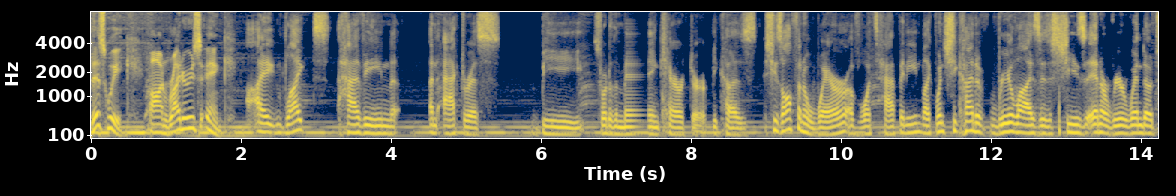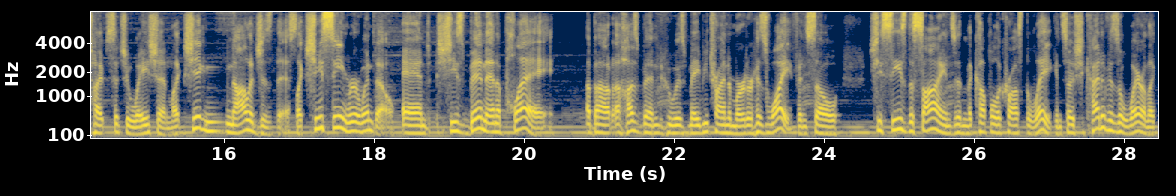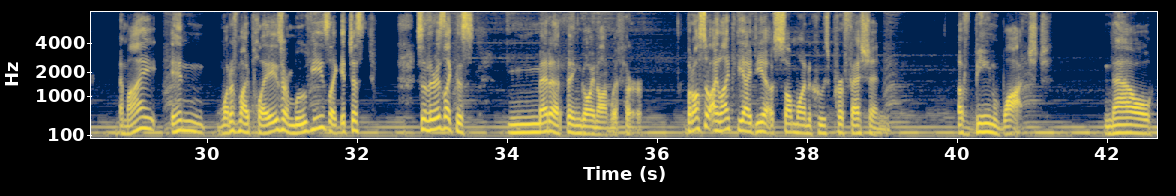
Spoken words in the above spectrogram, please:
This week on Writers Inc. I liked having an actress be sort of the main character because she's often aware of what's happening. Like when she kind of realizes she's in a rear window type situation, like she acknowledges this. Like she's seen Rear Window and she's been in a play about a husband who is maybe trying to murder his wife. And so she sees the signs in the couple across the lake. And so she kind of is aware, like, am I in one of my plays or movies? Like it just, so there is like this meta thing going on with her. But also, I liked the idea of someone whose profession of being watched now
